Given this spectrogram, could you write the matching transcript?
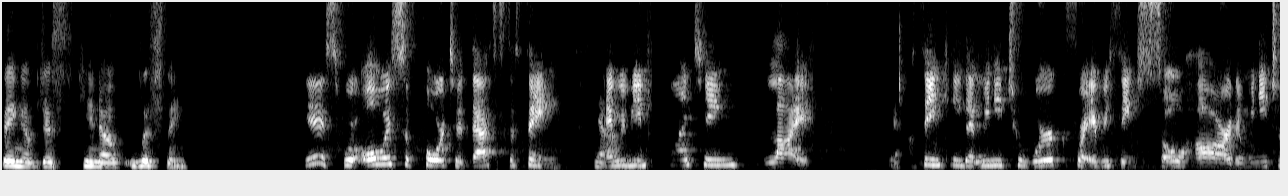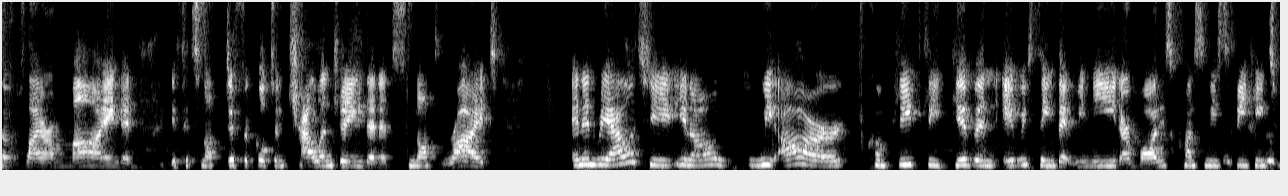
thing of just, you know, listening. Yes, we're always supported. That's the thing. Yeah. And we've been fighting life, yeah. thinking that we need to work for everything so hard and we need to apply our mind. And if it's not difficult and challenging, then it's not right. And in reality, you know, we are completely given everything that we need. Our body's constantly speaking to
